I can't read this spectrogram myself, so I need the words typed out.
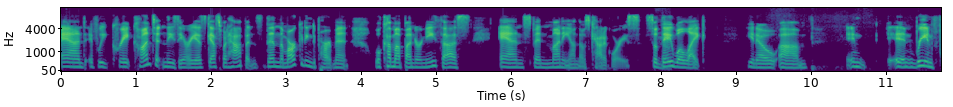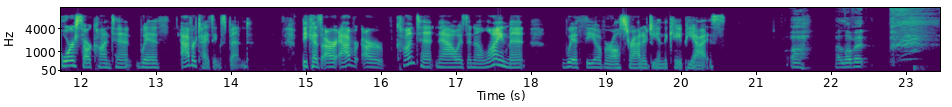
And if we create content in these areas guess what happens? Then the marketing department will come up underneath us and spend money on those categories. So yeah. they will like you know um, in, in reinforce our content with advertising spend because our av- our content now is in alignment with the overall strategy and the KPIs. Oh, ah, I love it.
